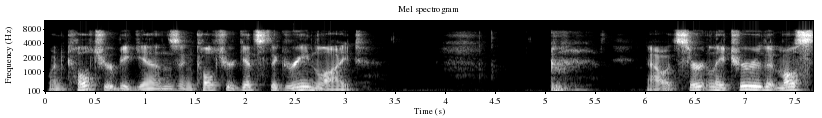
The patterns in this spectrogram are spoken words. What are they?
when culture begins, and culture gets the green light. Now, it's certainly true that most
